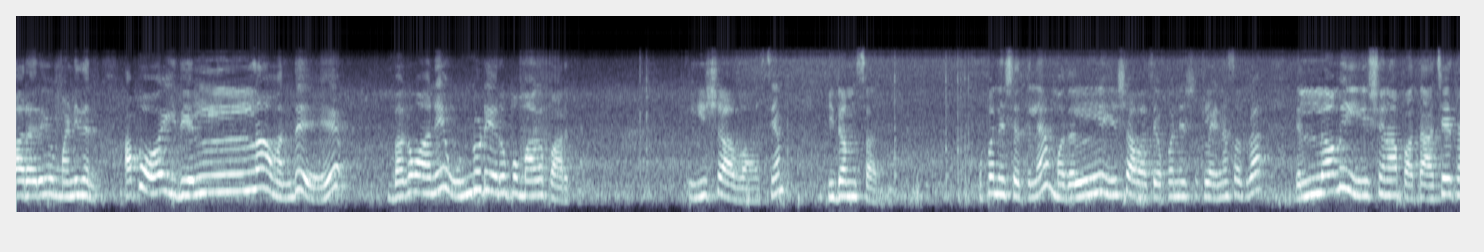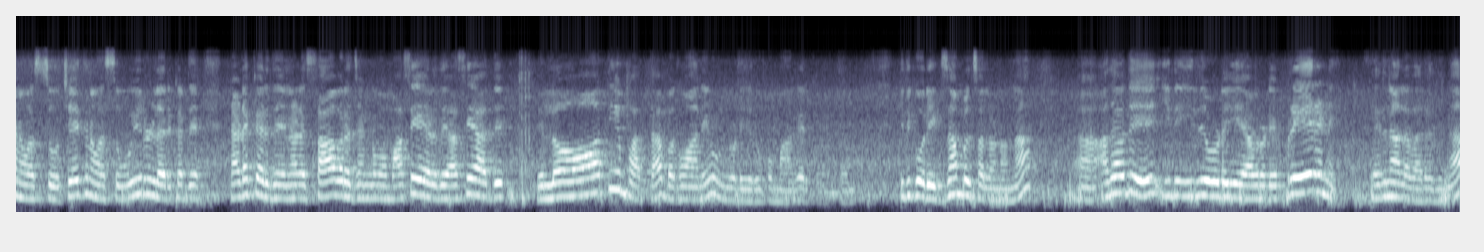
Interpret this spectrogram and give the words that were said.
ஆறு அறிவு மனிதன். அப்போது இது எல்லாம் வந்து பகவானே உன்னுடைய ரூபமாக பார்க்கும். ஈஷாவாஸ்யம் இதம் சர்மம் உபநிஷத்தில் முதல் ஈஷாவாசிய உபநிஷத்தில் என்ன சொல்கிறா எல்லாமே ஈஷனாக பார்த்தா அச்சேத்தன வஸ்து சேத்தன வஸ்து உயிருள்ள இருக்கிறது நடக்கிறது நட சாவர ஜங்கமம் அசையிறது அசையாது எல்லாத்தையும் பார்த்தா பகவானே உன்னுடைய ரூபமாக இருக்க இதுக்கு ஒரு எக்ஸாம்பிள் சொல்லணும்னா அதாவது இது இதோடைய அவருடைய பிரேரணை எதனால் வர்றதுன்னா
